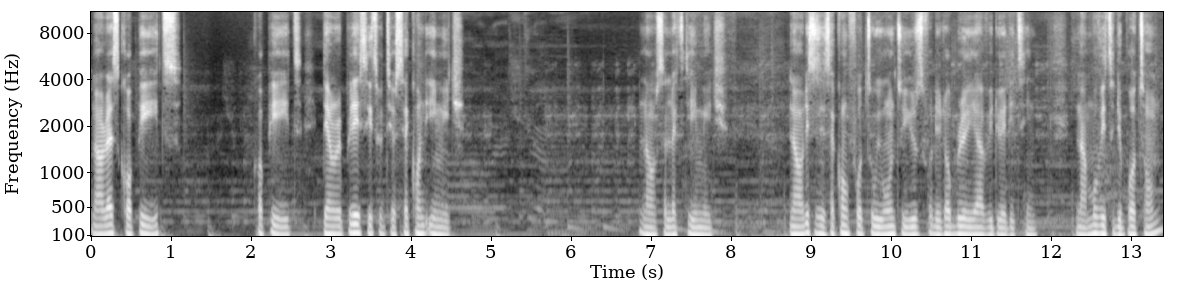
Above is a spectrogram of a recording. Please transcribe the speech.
Now let's copy it, copy it, then replace it with your second image. Now select the image. Now this is the second photo we want to use for the layer video editing. Now move it to the bottom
